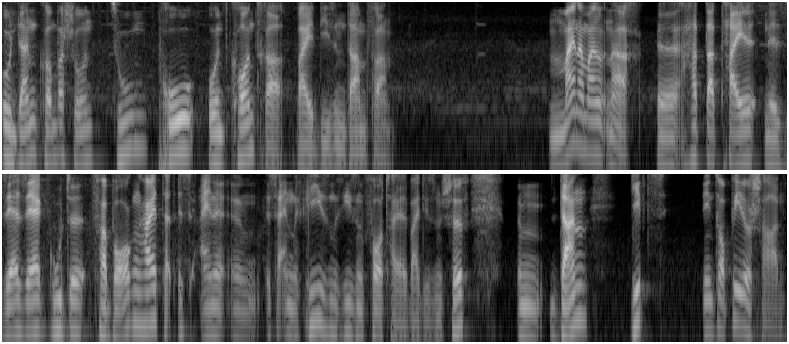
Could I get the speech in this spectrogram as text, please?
und dann kommen wir schon zum Pro und Contra bei diesem Dampfer. Meiner Meinung nach äh, hat das Teil eine sehr, sehr gute Verborgenheit. Das ist, eine, ähm, ist ein riesen, riesen Vorteil bei diesem Schiff. Ähm, dann gibt es den Torpedoschaden,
